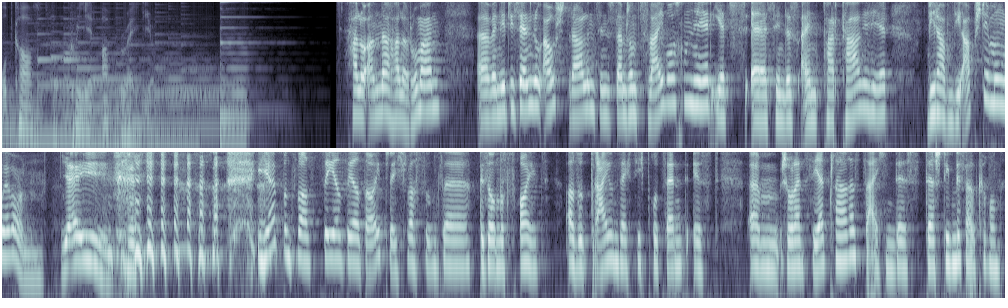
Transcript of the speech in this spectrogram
Podcast von Queer Up Radio. Hallo Anna, hallo Roman. Äh, wenn wir die Sendung ausstrahlen, sind es dann schon zwei Wochen her. Jetzt äh, sind es ein paar Tage her. Wir haben die Abstimmung gewonnen. Yay! yep, und zwar sehr, sehr deutlich, was uns äh, besonders freut. Also 63 Prozent ist ähm, schon ein sehr klares Zeichen des, der Stimmbevölkerung.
